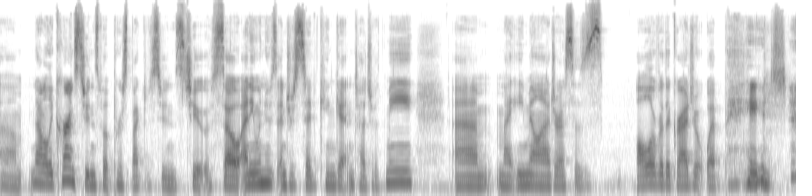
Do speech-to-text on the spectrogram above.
um, not only current students but prospective students too. So anyone who's interested can get in touch with me. Um, my email address is all over the graduate webpage.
